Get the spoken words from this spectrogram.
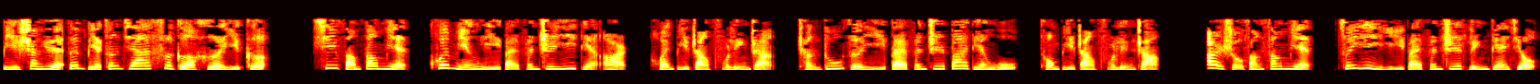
比上月分别增加四个和一个。新房方面，昆明以百分之一点二，环比涨幅领涨，成都则以百分之八点五同比涨幅领涨。二手房方面，遵义以百分之零点九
